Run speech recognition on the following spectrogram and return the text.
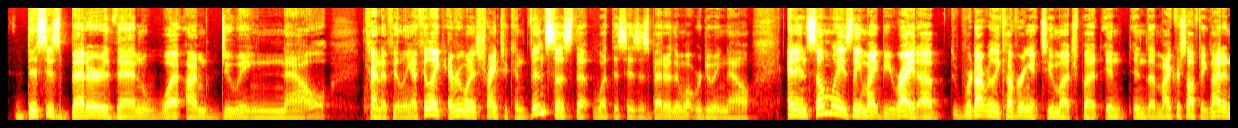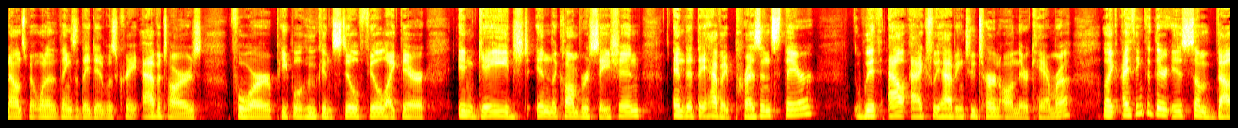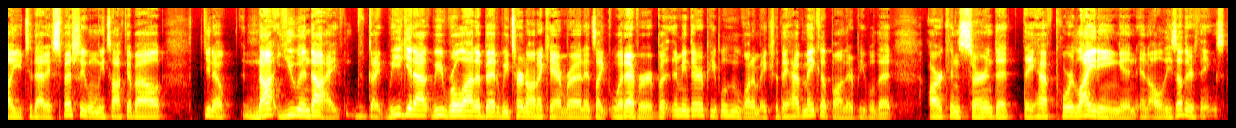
this is better than what I'm doing now kind of feeling. I feel like everyone is trying to convince us that what this is is better than what we're doing now. And in some ways they might be right. Uh, we're not really covering it too much, but in in the Microsoft Ignite announcement, one of the things that they did was create avatars for people who can still feel like they're engaged in the conversation and that they have a presence there without actually having to turn on their camera. Like I think that there is some value to that, especially when we talk about you know, not you and I. Like we get out, we roll out of bed, we turn on a camera, and it's like whatever. But I mean, there are people who want to make sure they have makeup on. There are people that are concerned that they have poor lighting and and all these other things.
